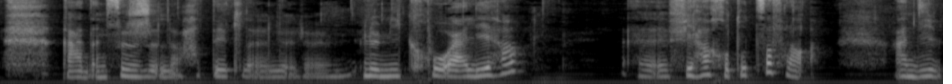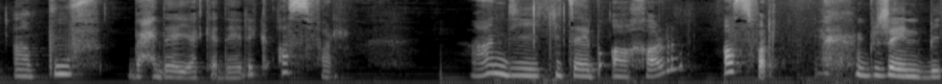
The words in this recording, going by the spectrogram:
قاعدة نسجل حطيت le micro عليها فيها خطوط صفراء. عندي un pouf بحدايا كذلك أصفر. عندي كتاب آخر أصفر. بجانبي.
